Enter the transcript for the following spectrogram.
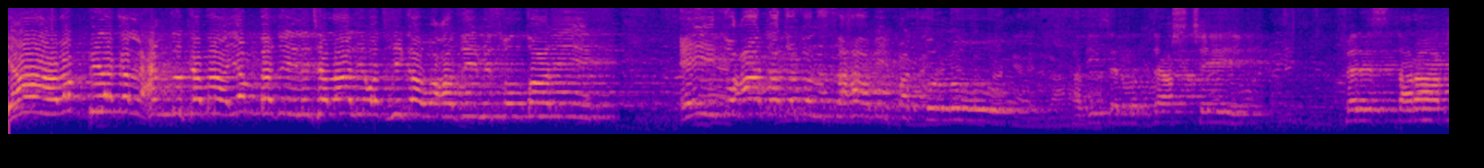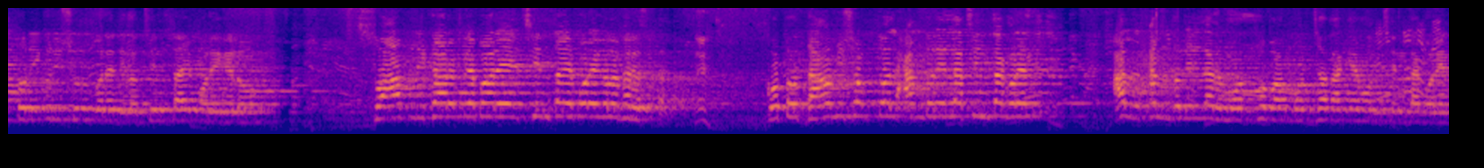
ইয়া রাব্বি লাকাল হামদু কামা ইয়ানবাগি লিজালালি ওয়াজহিকা ওয়া আযীমি সুলতানিক। এই দোয়াটা যখন সাহাবী পাঠ করল হাদিসের মধ্যে আসছে ফেরেশতারা তড়িঘড়ি শুরু করে দিল চিন্তায় পড়ে গেল। সব লিখার ব্যাপারে চিন্তায় পড়ে গেল ফেরেস্তা কত দামি শব্দ আলহামদুলিল্লাহ চিন্তা করেন। আলহামদুলিল্লাহর মর্তবা মর্যাদা কেমন চিন্তা করেন?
